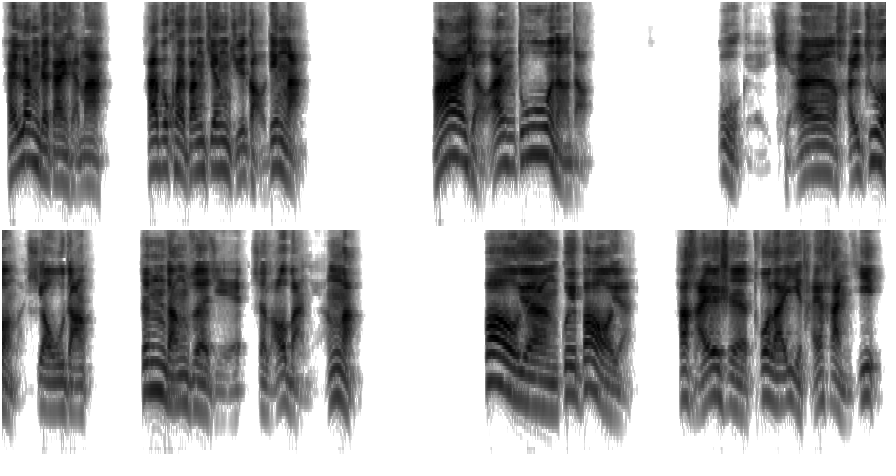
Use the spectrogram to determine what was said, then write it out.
还愣着干什么？还不快帮江局搞定啊！马小安嘟囔道：“不给钱还这么嚣张，真当自己是老板娘啊！”抱怨归抱怨，他还是拖来一台焊机，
